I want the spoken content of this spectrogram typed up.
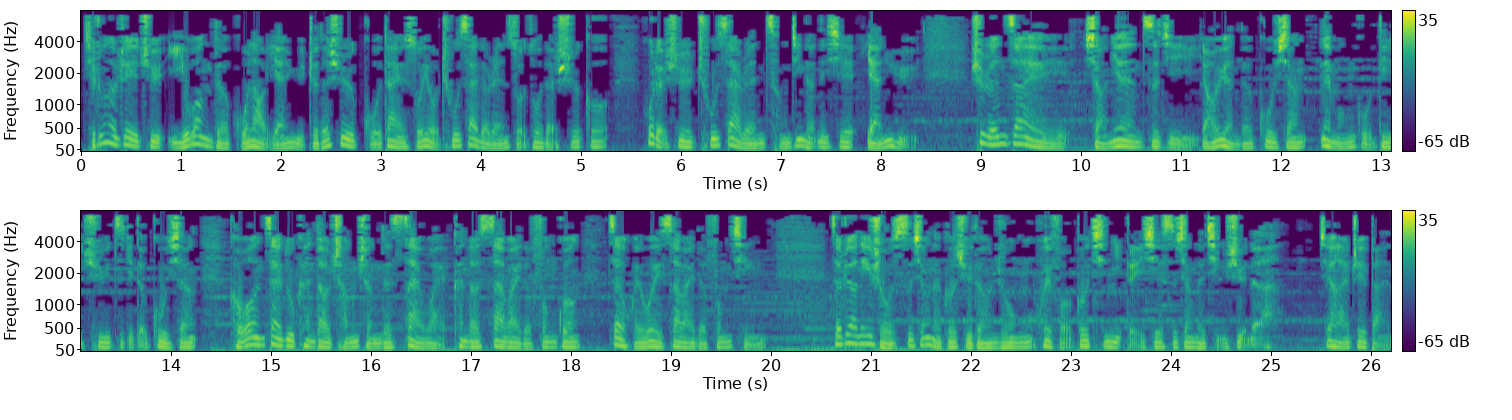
其中的这一句遗忘的古老言语，指的是古代所有出塞的人所做的诗歌，或者是出塞人曾经的那些言语。诗人在想念自己遥远的故乡内蒙古地区，自己的故乡，渴望再度看到长城的塞外，看到塞外的风光，再回味塞外的风情。在这样的一首思乡的歌曲当中，会否勾起你的一些思乡的情绪呢？接下来这版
